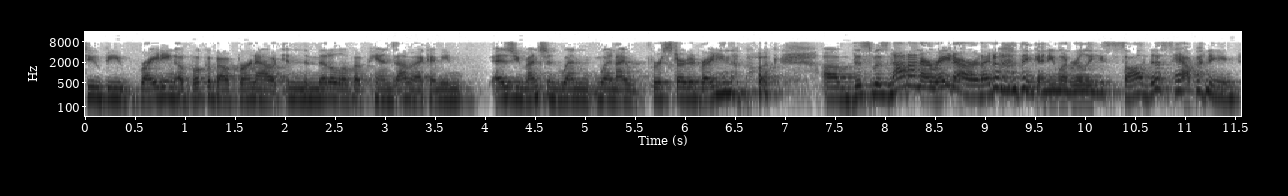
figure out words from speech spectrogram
to be writing a book about burnout in the middle of a pandemic. I mean, as you mentioned when when I first started writing the book, um, this was not on our radar, and I don't think anyone really saw this happening.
